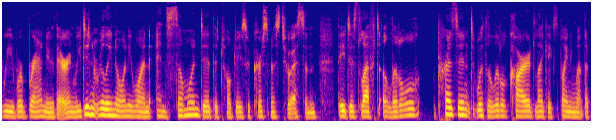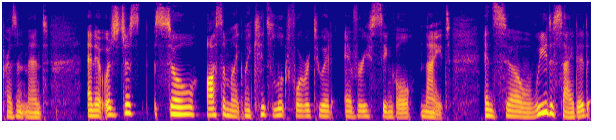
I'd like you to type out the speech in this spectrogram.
we were brand new there and we didn't really know anyone. And someone did the 12 days of Christmas to us, and they just left a little present with a little card, like explaining what the present meant. And it was just so awesome. Like, my kids looked forward to it every single night. And so we decided,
